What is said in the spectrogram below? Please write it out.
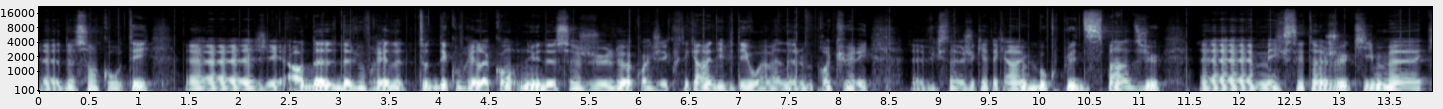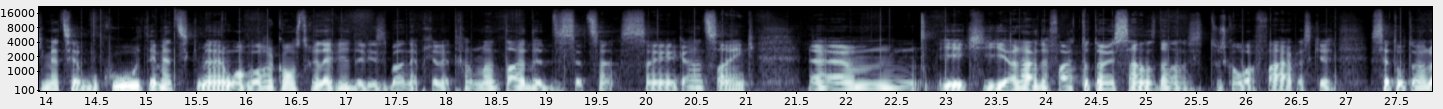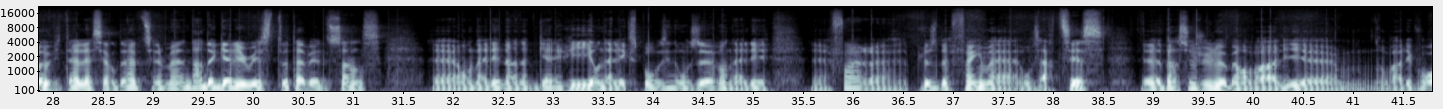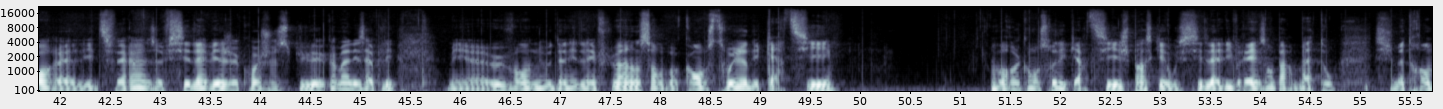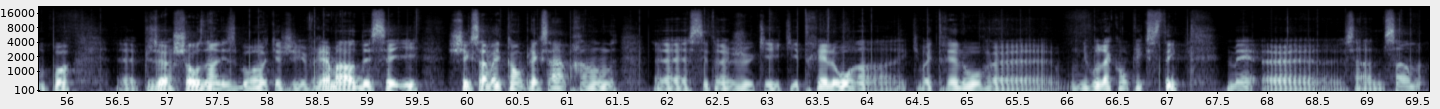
Euh, de son côté. Euh, j'ai hâte de, l'ouvrir, de tout découvrir le contenu de ce jeu-là, quoique j'ai écouté quand même des vidéos avant de me procurer, euh, vu que c'est un jeu qui était quand même beaucoup plus dispendieux. mais c'est un jeu qui me qui m'attire beaucoup thématiquement, où on va reconstruire la ville de Lisbonne après le tremblement de terre de 1755. Euh, et qui a l'air de faire tout un sens dans tout ce qu'on va faire parce que cet auteur-là, Vital Lacerda, habituellement, dans The Galleries, tout avait du sens. Euh, on allait dans notre galerie, on allait exposer nos œuvres, on allait euh, faire plus de fame aux artistes. dans ce jeu-là, ben, on, on va aller voir les différents officiers de la ville, je crois, je ne sais plus comment les appeler, mais eux vont nous donner de l'influence, on va construire des quartiers, on va reconstruire des quartiers. Je pense qu'il y a aussi de la livraison par bateau, si je ne me trompe pas. Euh, plusieurs choses dans Lisboa que j'ai vraiment hâte d'essayer. Je sais que ça va être complexe à apprendre. Euh, c'est un jeu qui est, très lourd, qui va être très lourd euh, au niveau de la complexité. Mais ça me semble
